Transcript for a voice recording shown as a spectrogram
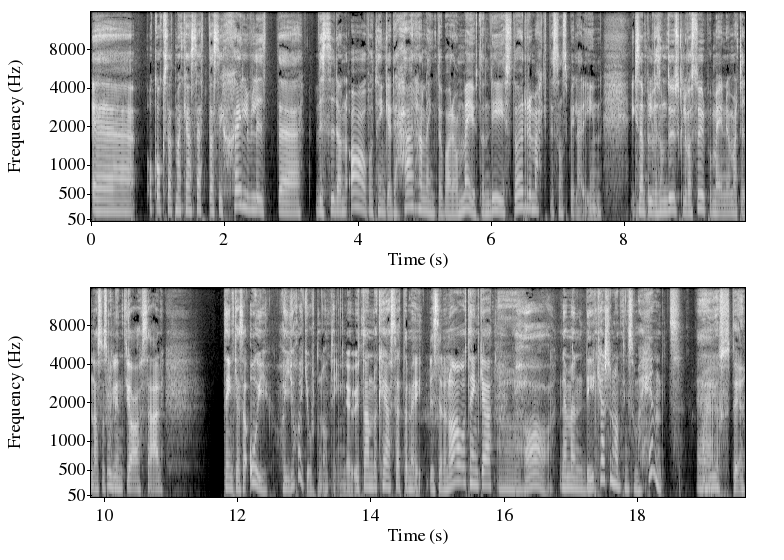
Eh, och också att man kan sätta sig själv lite vid sidan av och tänka, det här handlar inte bara om mig, utan det är större makter som spelar in. Exempelvis om du skulle vara sur på mig nu Martina, så skulle inte jag så här, tänka så här, oj, har jag gjort någonting nu? Utan då kan jag sätta mig vid sidan av och tänka, jaha, nej men det är kanske någonting som har hänt. Ja, Eh, just det.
